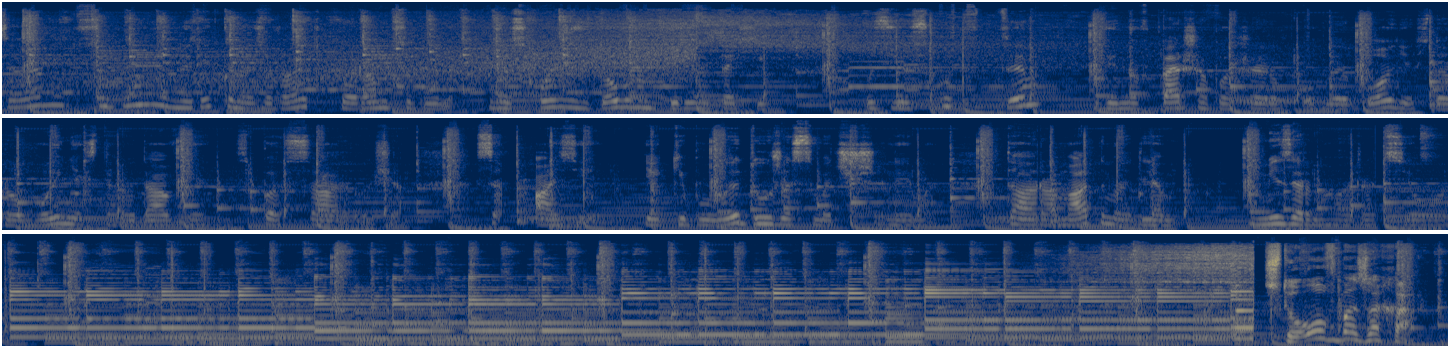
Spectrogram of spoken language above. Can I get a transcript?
Зелену цибулю нерідко називають пером цибулі, за схожість з довгим пір'ям птахів. У зв'язку з цим він вперше поширив у глибокі старовинні стародавні спасовища з Азії, які були дуже смачними та ароматними для мізерного раціону. Стоовба Захар.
